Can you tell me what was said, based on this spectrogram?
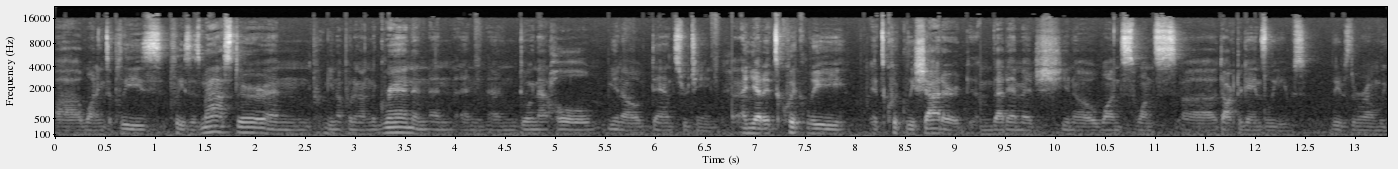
uh, wanting to please please his master and you know putting on the grin and, and, and, and doing that whole you know dance routine. And yet it's quickly it's quickly shattered. Um, that image, you know, once once uh, Dr. Gaines leaves leaves the room, we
